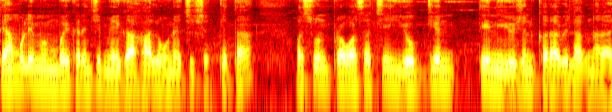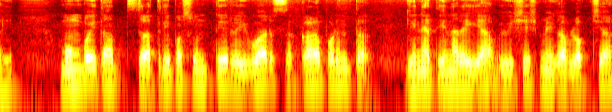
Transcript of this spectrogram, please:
त्यामुळे मुंबईकरांचे मेगा हाल होण्याची शक्यता असून प्रवासाचे योग्य ते नियोजन करावे लागणार आहे. मुंबईत आज रात्रीपासून ते रविवार सकाळपर्यंत घेण्यात येणाऱ्या या विशेष मेगा ब्लॉकच्या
